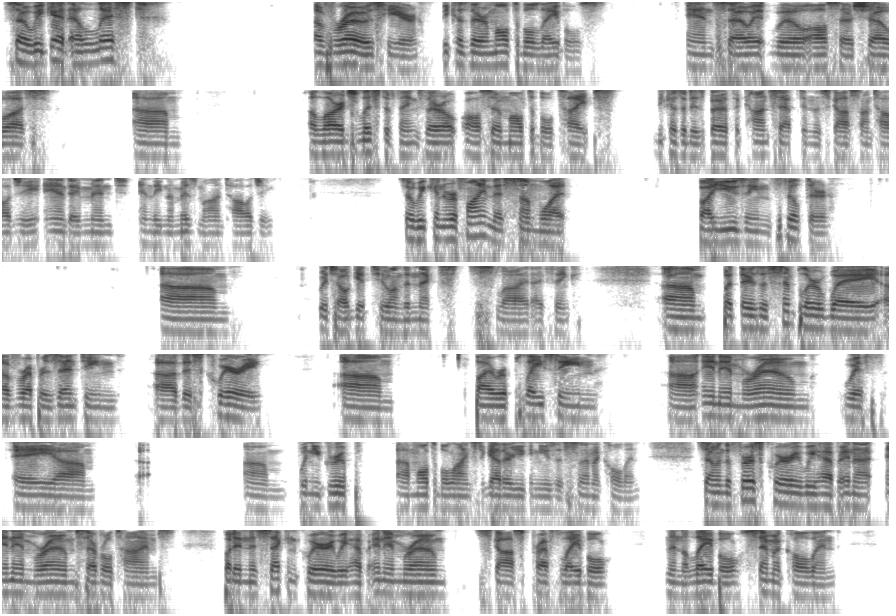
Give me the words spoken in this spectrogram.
So we get a list of rows here because there are multiple labels. And so it will also show us um, a large list of things. There are also multiple types because it is both a concept in the SKOS ontology and a mint in the nomisma ontology. So we can refine this somewhat by using filter, um, which I'll get to on the next slide, I think. Um, but there's a simpler way of representing uh, this query um, by replacing uh, nm Rome with a um, um, when you group uh, multiple lines together, you can use a semicolon. So in the first query, we have nm Rome several times, but in the second query, we have nm Rome SKOS pref label, then the label semicolon,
